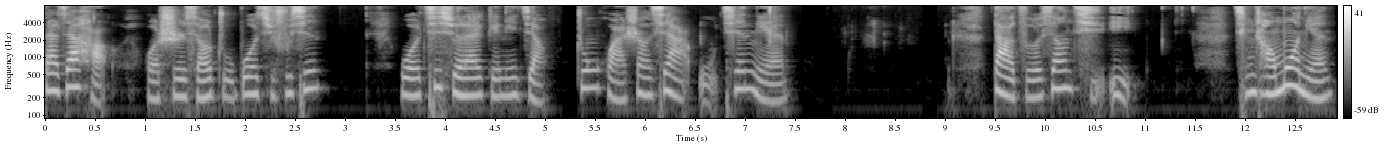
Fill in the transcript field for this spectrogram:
大家好，我是小主播齐舒心，我继续来给你讲中华上下五千年。大泽乡起义，秦朝末年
